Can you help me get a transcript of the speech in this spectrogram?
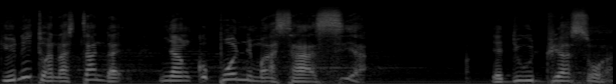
you need to understand that nyankopɔn nim asase a yɛde wo dua.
